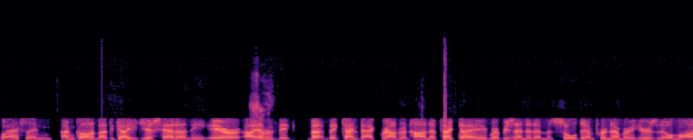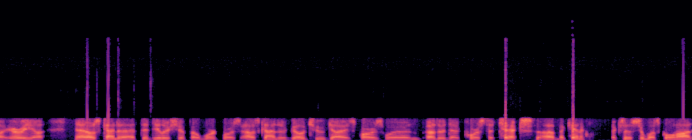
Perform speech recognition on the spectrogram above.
Well, actually, I'm, I'm calling about the guy you just had on the air. I have a big, big time background with Honda. In fact, I represented them and sold them for a number of years in the Omaha area. And I was kind of at the dealership at work. Was I was kind of the go-to guy as far as when, other than of course the techs, uh, mechanical techs as to what's going on.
